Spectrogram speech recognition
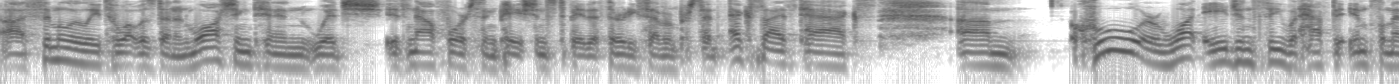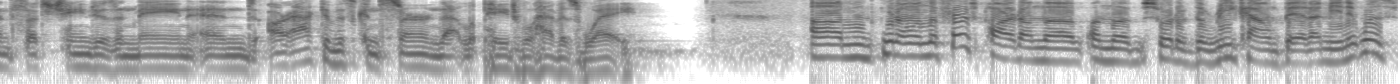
uh, similarly to what was done in Washington, which is now forcing patients to pay the 37% excise tax. Um, who or what agency would have to implement such changes in Maine? And are activists concerned that LePage will have his way? Um, you know, on the first part, on the on the sort of the recount bit, I mean, it was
